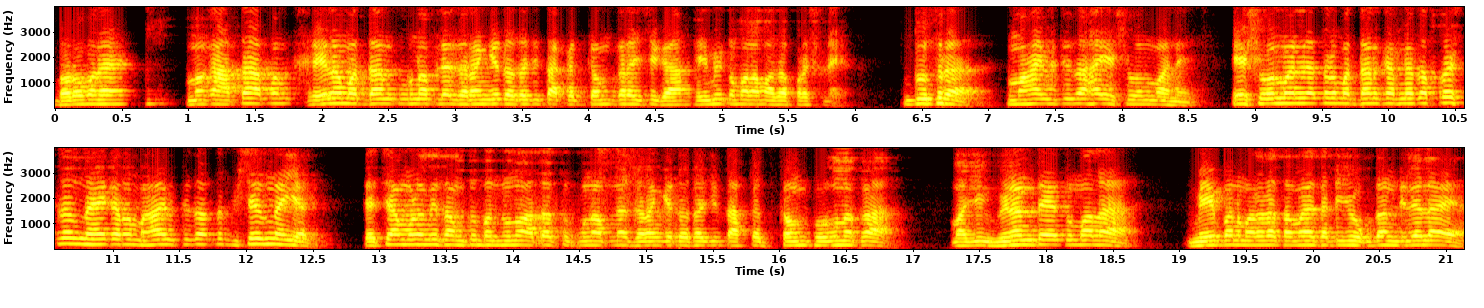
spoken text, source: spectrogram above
बरोबर आहे? मग आता आपण खरेला मतदान करून आपल्या जरांगे दादाची ताकद कम करायची का? हे मी तुम्हाला माझा प्रश्न आहे. दुसरं महायुतीचा हा यशवंत माने. यशवंत मानेला तर मतदान करण्याचा प्रश्नच नाही कारण महायुतीचा तर विषयच नाही आहे. त्याच्यामुळे मी सांगतो बंधून आता चुकून आपल्या जरांगे दादाची ताकद कम करू नका. माझी विनंती आहे तुम्हाला. मी पण मराठा समाजासाठी योगदान दिलेलं आहे.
